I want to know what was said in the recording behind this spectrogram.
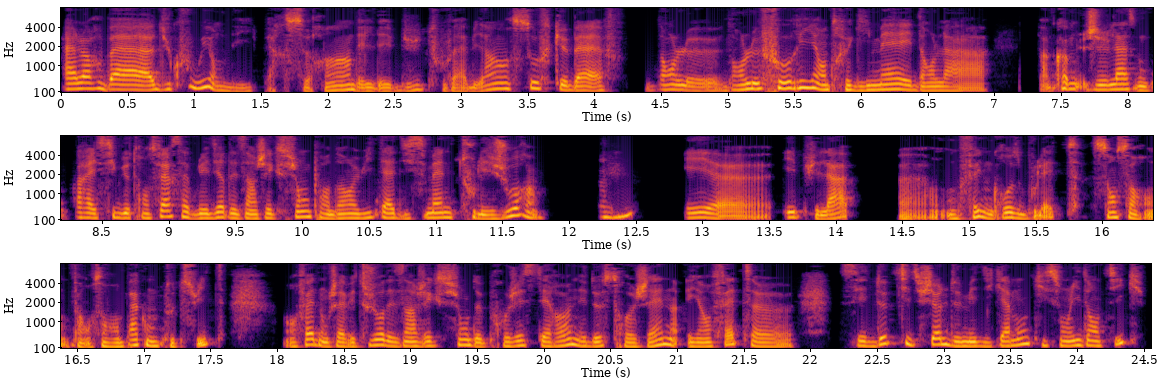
Alors bah du coup oui, on est hyper serein dès le début, tout va bien, sauf que bah dans le dans l'euphorie entre guillemets et dans la comme je là, donc pareil, cycle de transfert, ça voulait dire des injections pendant 8 à 10 semaines tous les jours. Mmh et, euh, et puis là, euh, on fait une grosse boulette sans s'en rendre, enfin on s'en rend pas compte tout de suite. En fait, donc j'avais toujours des injections de progestérone et d'œstrogène, et en fait, euh, c'est deux petites fioles de médicaments qui sont identiques,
